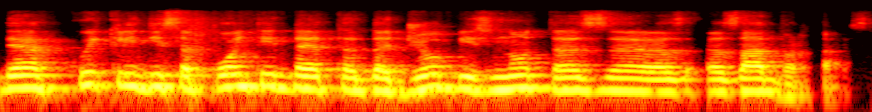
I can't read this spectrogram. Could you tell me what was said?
they are quickly disappointed that the job is not as, as, advertised.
